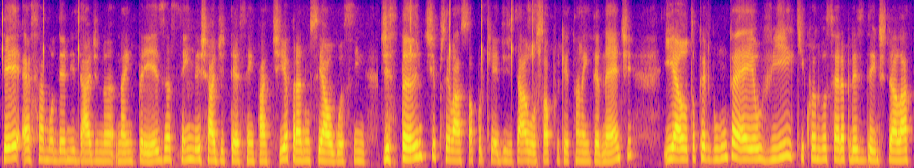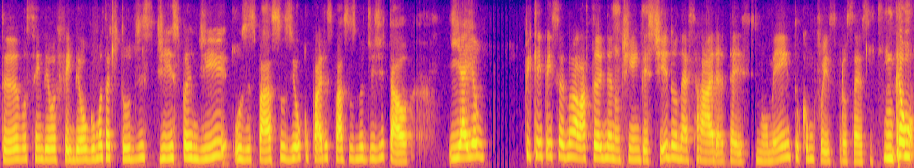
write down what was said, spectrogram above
ter essa modernidade na, na, empresa sem deixar de ter essa empatia para não ser algo assim distante, sei lá, só porque é digital ou só porque está na internet. E a outra pergunta é: eu vi que quando você era presidente da Latam, você defendeu algumas atitudes de expandir os espaços e ocupar espaços no digital. E aí eu fiquei pensando, a Latam ainda não tinha investido nessa área até esse momento. Como foi esse processo? Então,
